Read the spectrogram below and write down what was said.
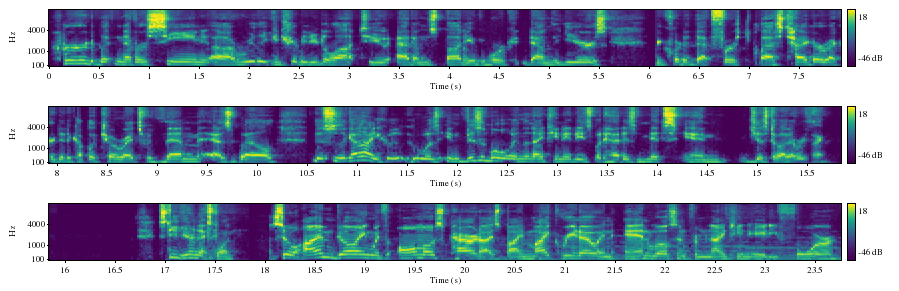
heard but never seen. Uh, really contributed a lot to Adams' body of work down the years. Recorded that first Glass Tiger record, did a couple of co-writes with them as well. This was a guy who, who was invisible in the 1980s, but had his mitts in just about everything. Steve, your next one. So I'm going with Almost Paradise by Mike Reno and Ann Wilson from 1984.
